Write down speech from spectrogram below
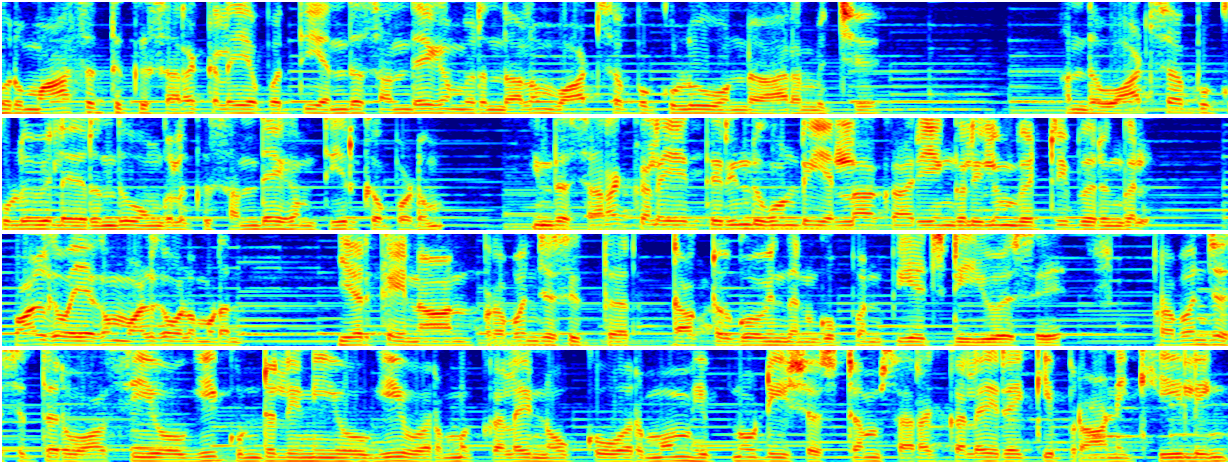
ஒரு மாதத்துக்கு சரக்கலையை பற்றி எந்த சந்தேகம் இருந்தாலும் வாட்ஸ்அப் குழு ஒன்று ஆரம்பித்து அந்த வாட்ஸ்அப் குழுவில் இருந்து உங்களுக்கு சந்தேகம் தீர்க்கப்படும். இந்த சரக்கலையை தெரிந்து கொண்டு எல்லா காரியங்களிலும் வெற்றி பெறுங்கள். வாழ்க வையகம் வாழ்க வளமுடன். இயற்கை நான் பிரபஞ்ச சித்தர் doctor Govindan Kuppan PhD USA பிரபஞ்ச சித்தர் வாசி யோகி குண்டலினி யோகி வர்மக்கலை நோக்குவர்மம் ஹிப்னோடி சிஸ்டம் சரக்கலை reiki pranic healing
